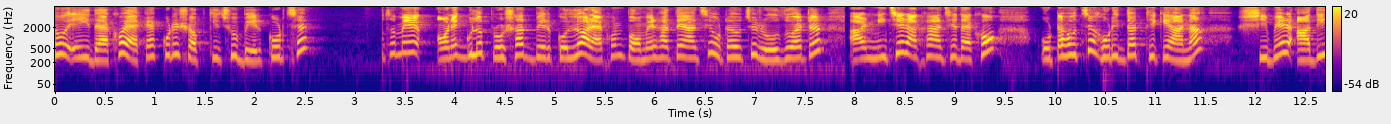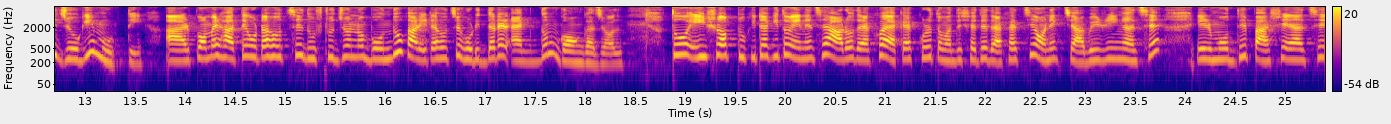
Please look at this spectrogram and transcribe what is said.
তো এই দেখো, এক এক করে সব কিছু বের করছে। প্রথমে অনেকগুলো প্রসাদ বের করল, আর এখন পমের হাতে আছে, ওটা হচ্ছে রোজ ওয়াটার, আর নিচে রাখা আছে, দেখো ওটা হচ্ছে হরিদ্বার থেকে আনা শিবের আদি যোগী মূর্তি। আর পমের হাতে ওটা হচ্ছে দুষ্টুর জন্য বন্দুক, আর এটা হচ্ছে হরিদ্বারের একদম গঙ্গা জল। তো এই সব টুকিটাকি তো এনেছে। আরও দেখো, এক এক করে তোমাদের সাথে দেখাচ্ছি। অনেক চাবির রিং আছে। এর মধ্যে পাশে আছে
